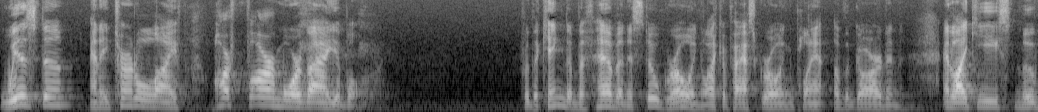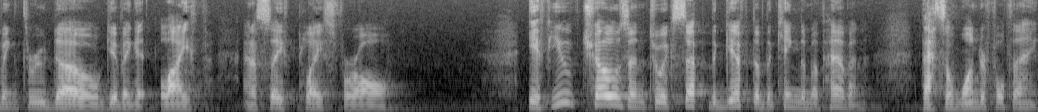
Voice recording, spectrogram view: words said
Wisdom and eternal life are far more valuable. For the kingdom of heaven is still growing like a fast growing plant of the garden, and like yeast moving through dough, giving it life and a safe place for all. If you've chosen to accept the gift of the kingdom of heaven, that's a wonderful thing.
